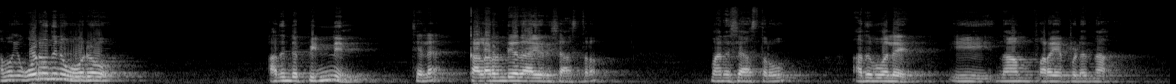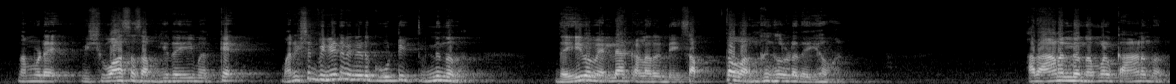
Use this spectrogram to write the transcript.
അപ്പോൾ ഓരോന്നിനും ഓരോ അതിന്റെ പിന്നിൽ ചില കളറിന്റേതായ ഒരു ശാസ്ത്രം മനഃശാസ്ത്രവും അതുപോലെ ഈ നാം പറയപ്പെടുന്ന നമ്മുടെ വിശ്വാസ സംഹിതയുമൊക്കെ മനുഷ്യൻ പിന്നീട് പിന്നീട് കൂട്ടി തുന്നുന്നതാണ് ദൈവം എല്ലാ കളറിന്റെയും സപ്തവർണങ്ങളുടെ ദൈവമാണ്. അതാണല്ലോ നമ്മൾ കാണുന്നത്.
